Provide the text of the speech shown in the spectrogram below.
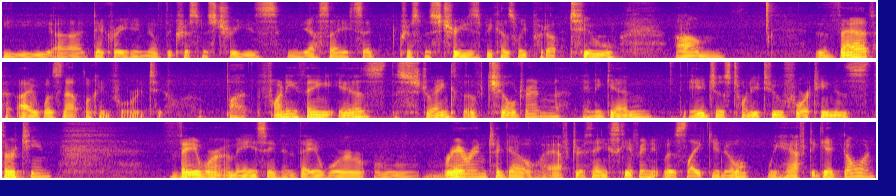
the uh, decorating of the Christmas trees. Yes, I said Christmas trees because we put up two. Um, that I was not looking forward to. But the funny thing is, the strength of children, and again, the ages 22, 14, and 13, they were amazing and they were raring to go after Thanksgiving. It was like, you know, we have to get going.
